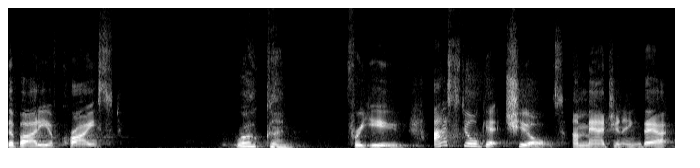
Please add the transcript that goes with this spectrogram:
The body of Christ broken for you. I still get chills imagining that.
